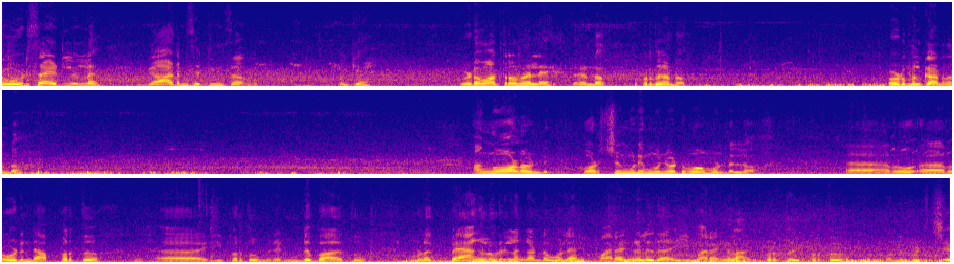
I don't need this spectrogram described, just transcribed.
റോഡ് സൈഡിലുള്ള ഗാർഡൻ സെറ്റിങ്സാണ് ഓക്കെ ഇവിടെ മാത്രമൊന്നുമല്ലേ? കണ്ടോ? അപ്പുറത്ത് കണ്ടോ? റോഡ് മേൽ കാണുന്നുണ്ടോ? അങ്ങോളം ഉണ്ട്. കുറച്ചും കൂടി മുന്നോട്ട് റോ റോഡിന്റെ അപ്പുറത്ത് ഇപ്പുറത്തും രണ്ട് ഭാഗത്തും നമ്മൾ ബാംഗ്ലൂരിലെല്ലാം കണ്ട പോലെ മരങ്ങൾ ഇതാ ഈ മരങ്ങൾ അപ്പുറത്തും ഇപ്പുറത്തും ഒന്ന് പിടിച്ച്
